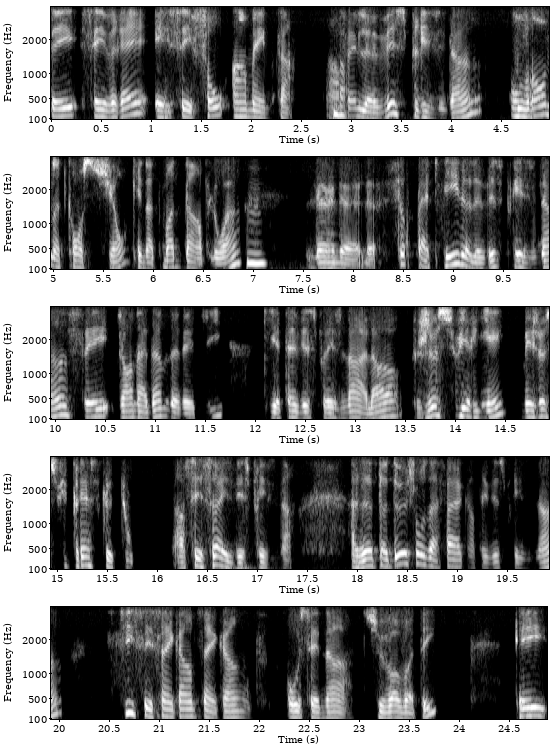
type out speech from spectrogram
C'est vrai et c'est faux en même temps. En fait, le vice-président, ouvrons notre constitution, qui est notre mode d'emploi. Hum. Le, sur papier, le vice-président, c'est John Adams avait dit, qui était vice-président alors, je suis rien, mais je suis presque tout. Alors, c'est ça, être vice-président. Alors, tu as deux choses à faire quand tu es vice-président. Si c'est 50-50 au Sénat, tu vas voter. Et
